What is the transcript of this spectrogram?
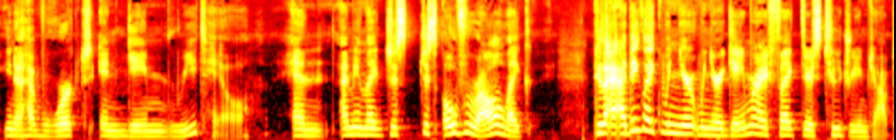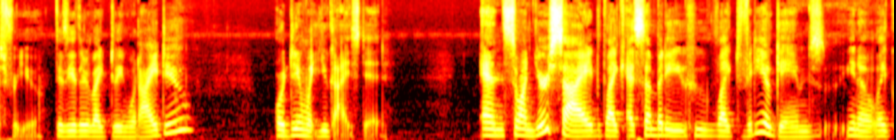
you know have worked in game retail. And i mean like just just overall like because I, I think like when you're when you're a gamer i feel like there's two dream jobs for you. There's either like doing what i do or doing what you guys did. And so on your side like as somebody who liked video games you know like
